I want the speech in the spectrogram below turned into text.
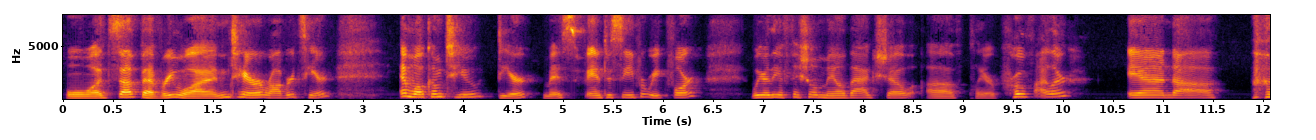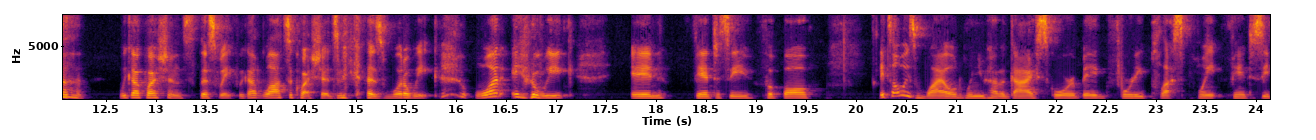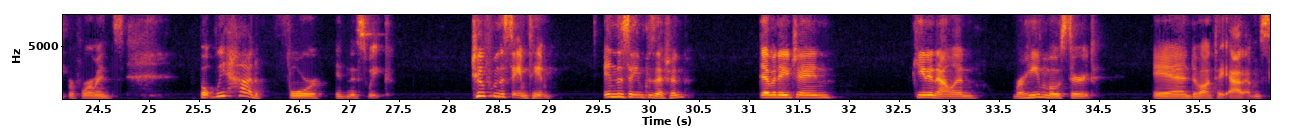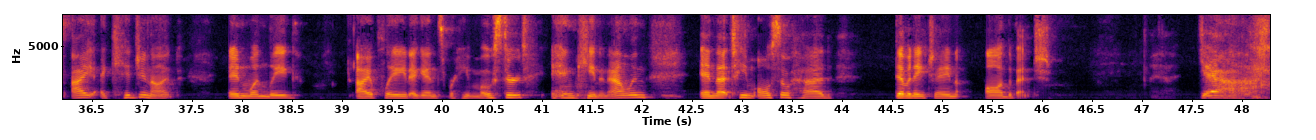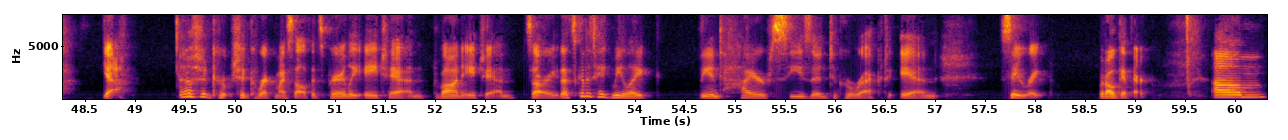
What's up, everyone? Tera Roberts here, and welcome to Dear Miss Fantasy for Week Four. We are the official mailbag show of Player Profiler, and uh, we got questions this week. We got lots of questions because what a week! What a week in fantasy football. It's always wild when you have a guy score a big 40 plus point fantasy performance, but we had four in this week, two from the same team in the same position Devin A. Keenan Allen, Raheem Mostert, and Davante Adams. I, I kid you not, in one league, I played against Raheem Mostert and Keenan Allen, and that team also had Devin A. On the bench. Yeah, yeah. I should should correct myself. It's apparently Achane, De'Von Achane. Sorry, that's gonna take me like the entire season to correct and say right, but I'll get there. Um,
